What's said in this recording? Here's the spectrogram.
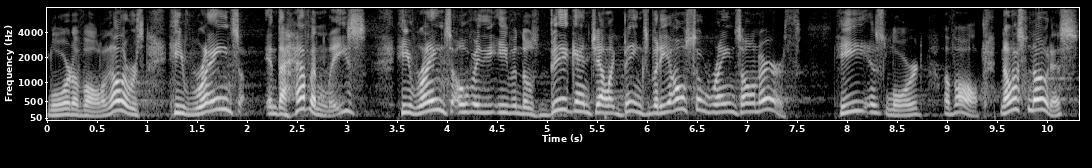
Lord of all. In other words, he reigns in the heavenlies, he reigns over the, even those big angelic beings, but he also reigns on earth. He is Lord of all. Now let's notice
